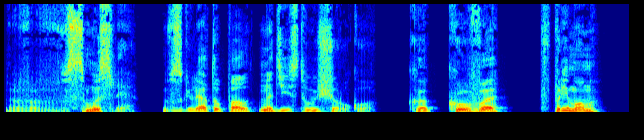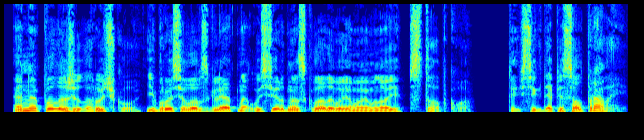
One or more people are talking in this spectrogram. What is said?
«В, в смысле?» Взгляд упал на действующую руку. «Какого?» «В прямом». Она положила ручку и бросила взгляд на усердно складываемую мной стопку. «Ты всегда писал правой».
